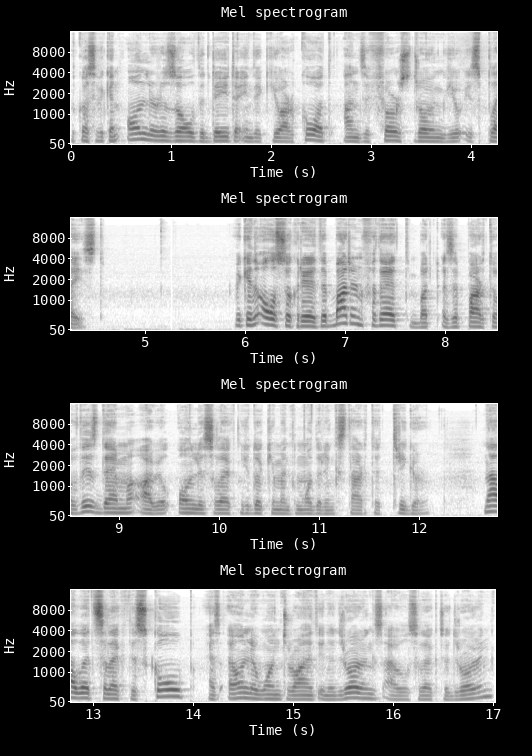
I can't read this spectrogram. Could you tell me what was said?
because we can only resolve the data in the QR code and the first drawing view is placed. We can also create a button for that, but as a part of this demo I will only select new document modeling started trigger. Now let's select the scope, as I only want to run it in the drawings I will select the drawing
